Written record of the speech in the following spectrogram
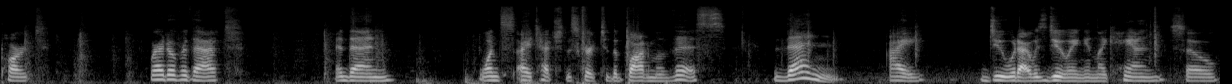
part right over that. And then once I attach the skirt to the bottom of this, then I do what I was doing and like hand sew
